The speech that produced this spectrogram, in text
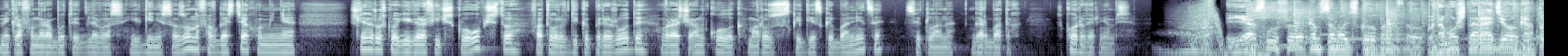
У микрофона работает для вас Евгений Сазонов, а в гостях у меня член Русского географического общества, фотограф дикой природы, врач-онколог Морозовской детской больницы Светлана Горбатых. Скоро вернемся. Я слушаю «Комсомольскую правду», потому что «Радио КП»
